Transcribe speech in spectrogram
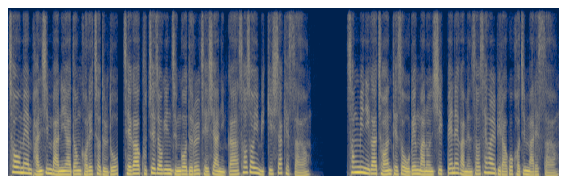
처음엔 반신반의하던 거래처들도 제가 구체적인 증거들을 제시하니까 서서히 믿기 시작했어요. 성민이가 저한테서 500만 원씩 빼내가면서 생활비라고 거짓말했어요.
